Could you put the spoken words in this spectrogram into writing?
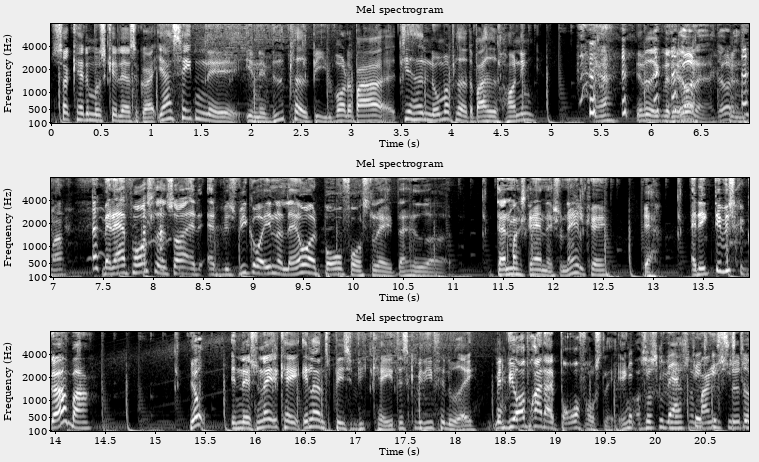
så kan det måske lade sig gøre. Jeg har set en, øh, en øh, hvidpladebil, hvor der bare, de havde en nummerplade, der bare hed honning. Ja. Jeg ved ikke, hvad det, Det var var. da, det var da smart. Men er forslaget så, at, at hvis vi går ind og laver et borgerforslag, der hedder Danmark skal have en nationalkage, Ja. er det ikke det, vi skal gøre bare? Jo, en nationalkage eller en specifik kage, det skal vi lige finde ud af. Men vi opretter et borgerforslag, ikke? Og så skal vi have så fedt, mange hvis støtter.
